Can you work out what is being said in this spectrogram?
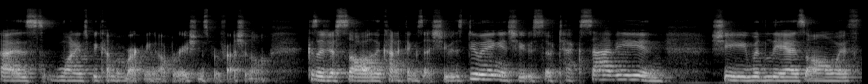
as wanting to become a marketing operations professional because I just saw the kind of things that she was doing and she was so tech savvy and she would liaison with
